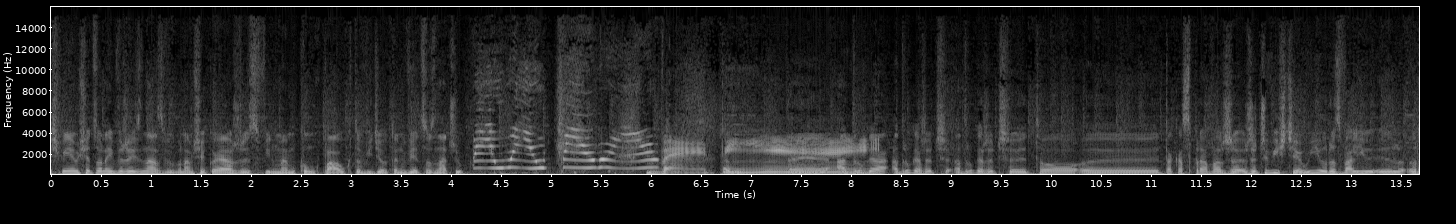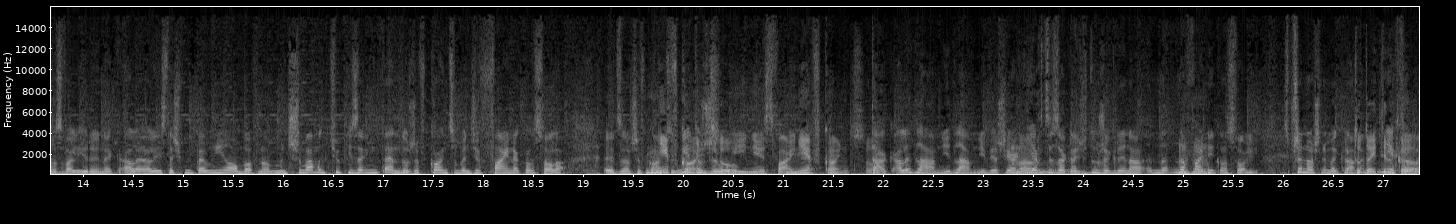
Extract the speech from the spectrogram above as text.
śmiejemy się co najwyżej z nazwy, bo nam się kojarzy z filmem Kung Pao. Kto widział, ten wie, co znaczy Wii U, E, a druga, a druga rzecz, a druga rzecz to yy, taka sprawa, że rzeczywiście Wii U rozwali, rozwali rynek, ale, ale jesteśmy pełni obaw. No, my trzymamy kciuki za Nintendo, że w końcu będzie fajna konsola. E, to znaczy w końcu. Nie, w końcu. nie to, że Wii nie jest fajne. Nie w końcu. Tak, ale dla mnie, dla mnie, wiesz, ja, no. ja chcę zagrać w duże gry na, na, na mhm. fajnej konsoli. Z przenośnym ekranem. Tutaj Niech tylko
